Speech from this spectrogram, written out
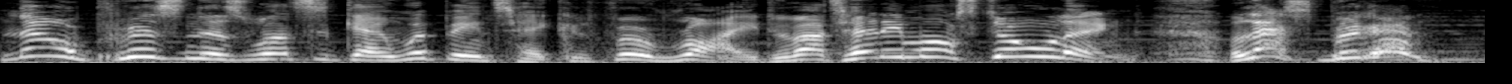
Now prisoners once again were being taken for a ride without any more stalling. Let's begin!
